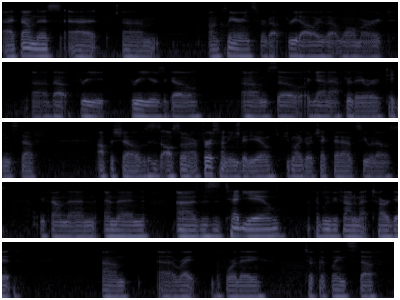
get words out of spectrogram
I found this at um, on clearance for about three dollars at Walmart uh, about three three years ago. Um, so again, after they were taking stuff off the shelves, this is also in our first hunting video. If you want to go check that out, see what else we found then. And then uh, this is Ted Yale. I believe we found him at Target um, uh, right before they took the plane stuff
